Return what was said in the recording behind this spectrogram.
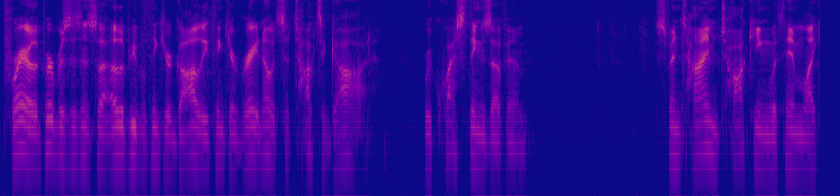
Prayer, the purpose isn't so that other people think you're godly, think you're great. No, it's to talk to God, request things of Him, spend time talking with Him like,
